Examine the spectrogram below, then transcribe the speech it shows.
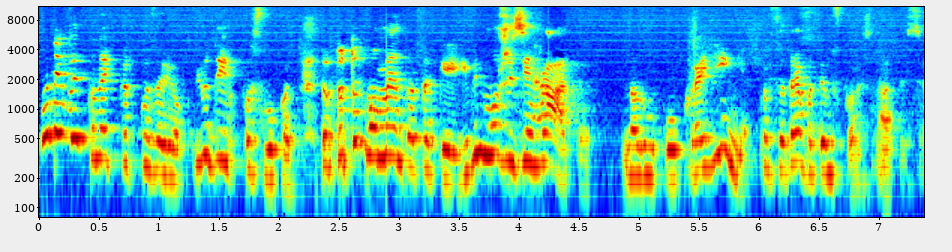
Вони виконають під козирьок, люди їх послухають. Тобто тут момент отакий, і він може зіграти на руку Україні, просто треба тим скористатися.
